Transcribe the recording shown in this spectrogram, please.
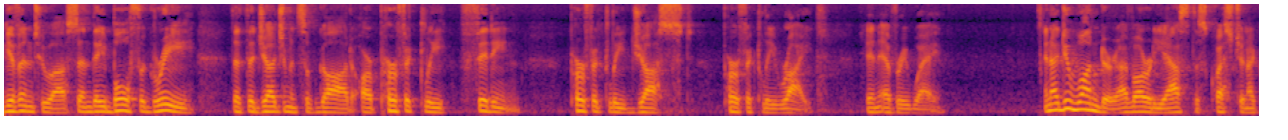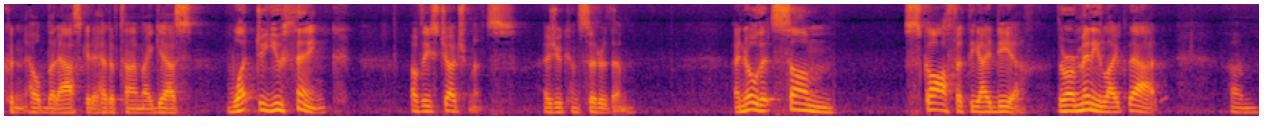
given to us, and they both agree that the judgments of God are perfectly fitting, perfectly just, perfectly right in every way. And I do wonder, I've already asked this question, I couldn't help but ask it ahead of time, I guess. What do you think of these judgments as you consider them? I know that some scoff at the idea. There are many like that um,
